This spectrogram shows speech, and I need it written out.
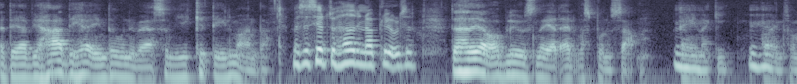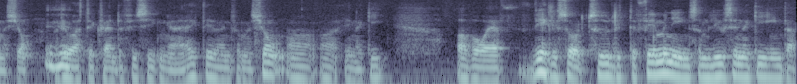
at det er, at vi har det her indre univers, som vi ikke kan dele med andre. Men så siger du, du havde den oplevelse. Der havde jeg oplevelsen af, at alt var spundet sammen mm. af energi Mhm. mm-hmm. og information. Mm-hmm. Og det er jo også det, kvantefysikken er, ikke? Det er jo information og, og energi. Og hvor jeg virkelig så tydeligt det feminine som livsenergien, der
